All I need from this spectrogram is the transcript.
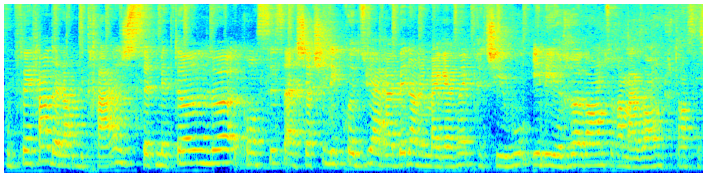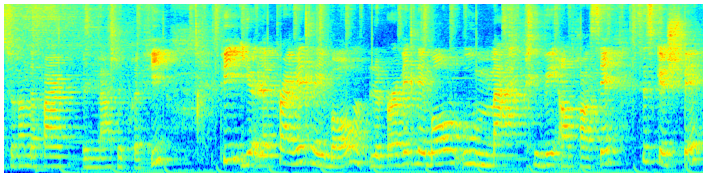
Vous pouvez faire de l'arbitrage. Cette méthode-là consiste à chercher des produits à rabais dans les magasins près de chez vous et les revendre sur Amazon tout en s'assurant de faire une marge de profit. Puis il y a le private label, le private label ou marque privée en français, c'est ce que je fais.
